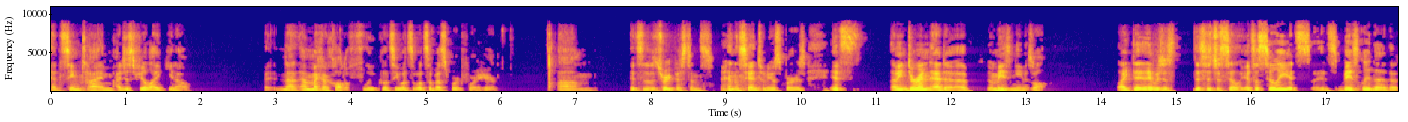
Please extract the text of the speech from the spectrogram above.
at the same time, I just feel like you know, not I'm not gonna call it a fluke. Let's see what's what's the best word for it here. Um, it's the Detroit Pistons and the San Antonio Spurs. It's I mean Duren had an amazing game as well. Like it was just this is just silly. It's a silly. It's it's basically the the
